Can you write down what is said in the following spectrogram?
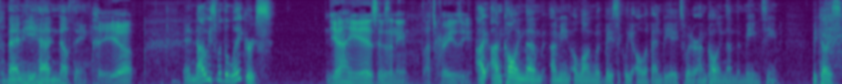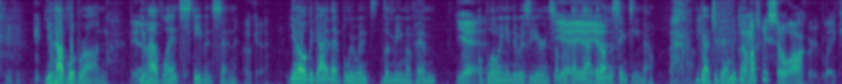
Then he had nothing. yep. And now he's with the Lakers. Yeah, he is, isn't he? That's crazy. I, I'm calling them, I mean, along with basically all of NBA Twitter, I'm calling them the meme team. Because you have LeBron, Yeah. you have Lance Stephenson, Okay. you know, the guy that blew in the meme of him Yeah. Uh, blowing into his ear and stuff Yeah, like that. yeah, Yeah, they're on the same team now. You got JaVale McGee. That must be so awkward. Like,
